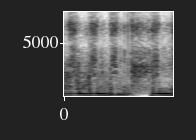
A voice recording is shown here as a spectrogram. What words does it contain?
Thank you.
